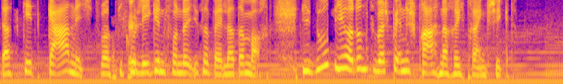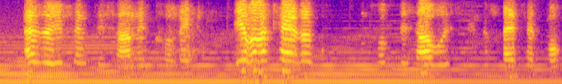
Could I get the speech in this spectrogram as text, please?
das geht gar nicht, was die Okay. Kollegin von der Isabella da macht. Die Susi hat uns zum Beispiel eine Sprachnachricht reingeschickt. Also ich finde das auch nicht korrekt. Ich war geheiratet und hab das auch alles in der Freizeit machen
